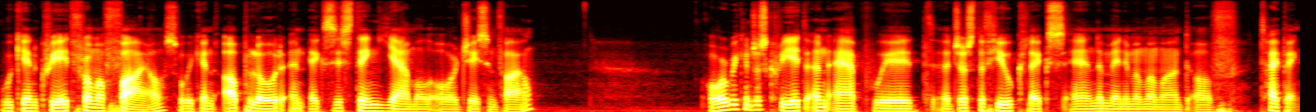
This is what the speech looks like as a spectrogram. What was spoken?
we can create from a file so we can upload an existing YAML or JSON file or we can just create an app with uh, just a few clicks and a minimum amount of typing.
